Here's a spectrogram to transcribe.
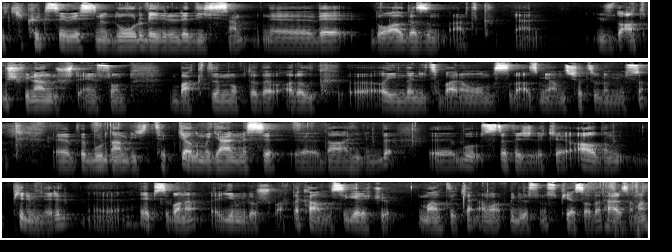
2.40 e, seviyesini doğru belirlediysem e, ve doğalgazın artık yani %60 falan düştü en son baktığım noktada Aralık e, ayından itibaren olması lazım yanlış hatırlamıyorsam. E, ve buradan bir tepki alımı gelmesi dahilinde bu stratejideki aldığım primlerin e, hepsi bana 24 e, Şubat'ta kalması gerekiyor mantıken ama biliyorsunuz piyasalar her zaman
